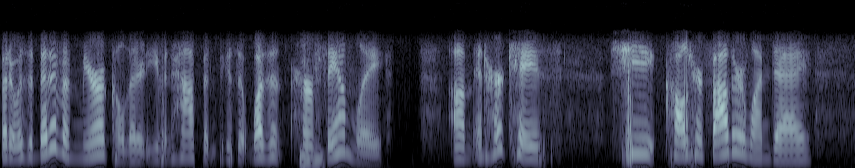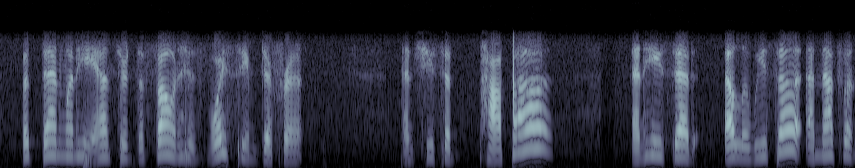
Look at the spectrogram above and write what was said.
but it was a bit of a miracle that it even happened because it wasn't her Mhm. family. Um, in her case, she called her father one day, but then when he answered the phone, his voice seemed different, and she said, "Papa," and he said, "Eloisa," and that's when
